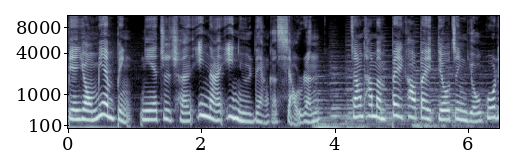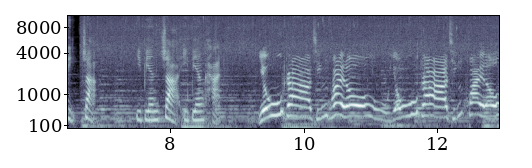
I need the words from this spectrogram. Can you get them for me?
便用面饼捏制成一男一女两个小人，将他们背靠背丢进油锅里炸，一边炸一边喊：“油炸勤快喽！油炸勤快喽！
